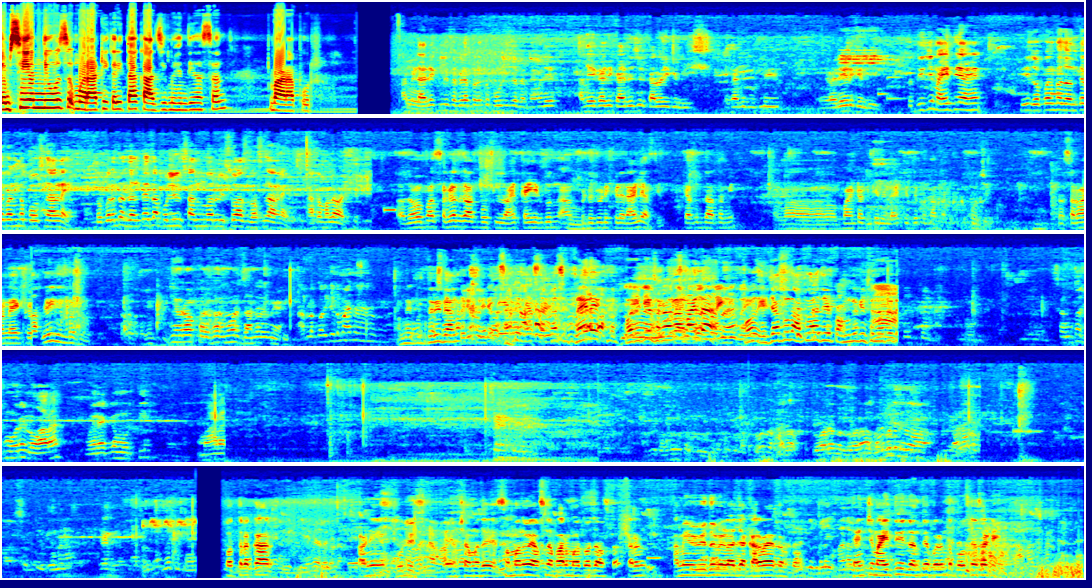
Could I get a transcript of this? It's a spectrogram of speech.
एम सी एन न्यूज मराठीकरिता काझी मेहंदी हसन बाळापूर. आम्ही डायरेक्टली सगळ्यांपर्यंत पोहोचू शकत नाही. म्हणजे आम्ही एखादी कायदेशीर कारवाई केली एखादी कुठली रेड केली. तर ती जी माहिती आहे ती जोपर्यंत जनतेपर्यंत पोहोचणार नाही तोपर्यंत जनतेचा पोलिसांवर विश्वास बसणार नाही असं मला वाटतं. जवळपास सगळ्याच गावात पोहोचलेलो आहेत. काही एक दोन छोटे छोटे खेडे राहिले असतील. त्यासुद्धा आता मी पॉईंट आउट केलेलं आहे. तिथे पण आता पोहोचेल. तर सर्वांना एक बसून देवराव मोर तरी द्या ना. नाही परिचय सगळ्यांना माहीत आहे. पण ह्याच्यातून आपल्याला जे कम्युनिकेशन होते संतोष मोरे लोहारा वैराग्य मूर्ती महाराज. पत्रकार आणि पोलीस यांच्यामध्ये समन्वय असणं फार महत्त्वाचं असतं. कारण आम्ही विविध वेळा ज्या कारवाया करतो त्यांची माहिती जनतेपर्यंत पोहोचण्यासाठी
